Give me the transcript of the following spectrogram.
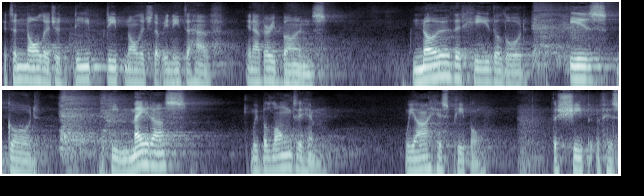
It's a knowledge, a deep, deep knowledge that we need to have in our very bones. Know that He, the Lord, is God. He made us, we belong to Him, we are His people the sheep of his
